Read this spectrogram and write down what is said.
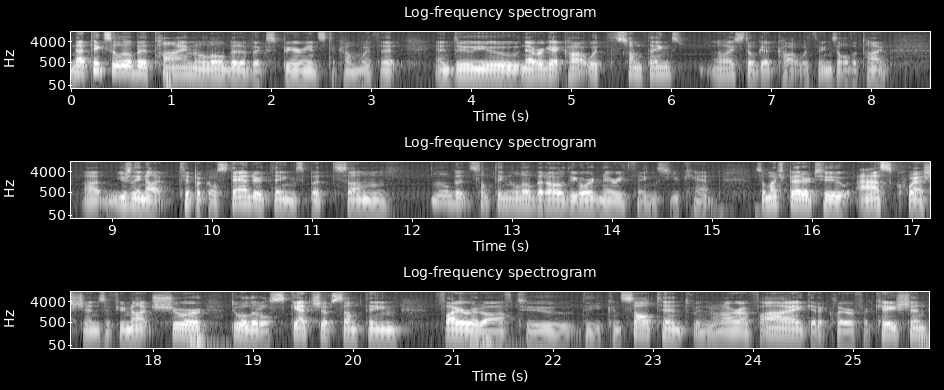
And that takes a little bit of time and a little bit of experience to come with it. And do you never get caught with some things? No, I still get caught with things all the time. Uh, usually not typical standard things, but some a little bit something a little bit out of the ordinary things you can. So much better to ask questions. If you're not sure, do a little sketch of something, fire it off to the consultant with an RFI, get a clarification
